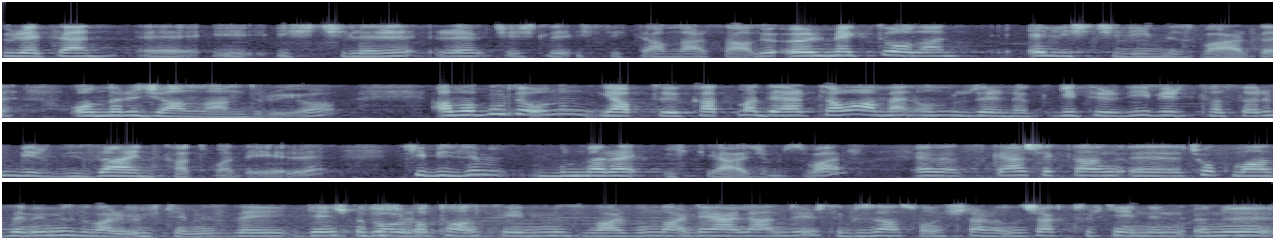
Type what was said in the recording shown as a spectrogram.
üreten e, işçilere çeşitli istihdamlar sağlıyor. Ölmekte olan el işçiliğimiz vardı. Onları canlandırıyor. Ama burada onun yaptığı katma değer tamamen onun üzerine getirdiği bir tasarım, bir dizayn katma değeri. Ki bizim bunlara ihtiyacımız var. Evet, gerçekten e, çok malzememiz var ülkemizde. Genç nüfus Doğru. potansiyelimiz var. Bunlar değerlendirirse güzel sonuçlar alacak. Türkiye'nin önü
